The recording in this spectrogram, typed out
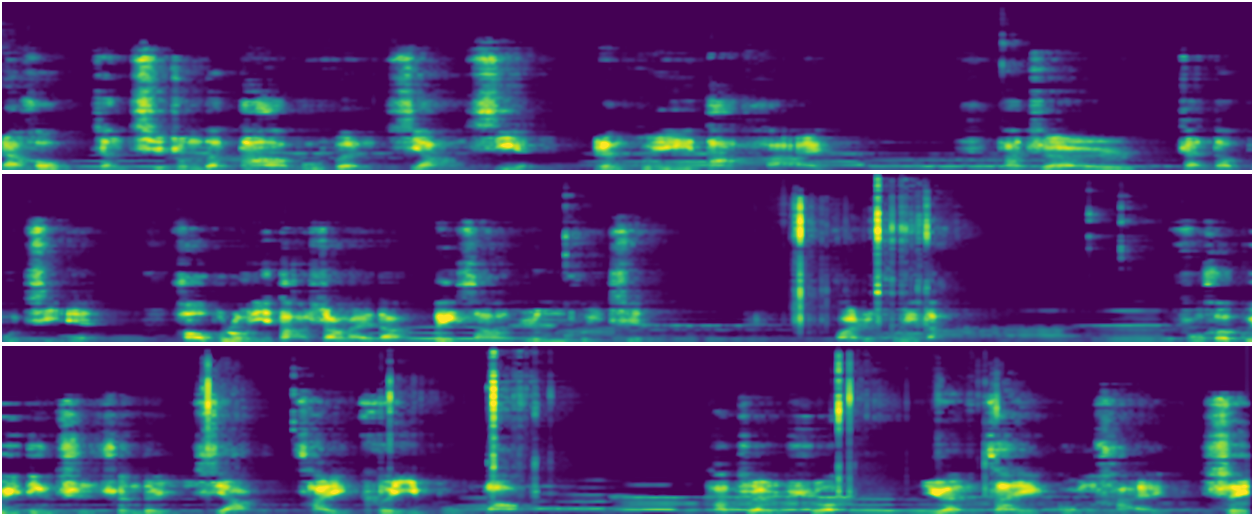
然后将其中的大部分虾蟹扔回大海。他侄儿感到不解：好不容易打上来的，为啥扔回去？华人回答：符合规定尺寸的鱼虾。才可以捕捞。他侄儿说：“远在公海，谁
